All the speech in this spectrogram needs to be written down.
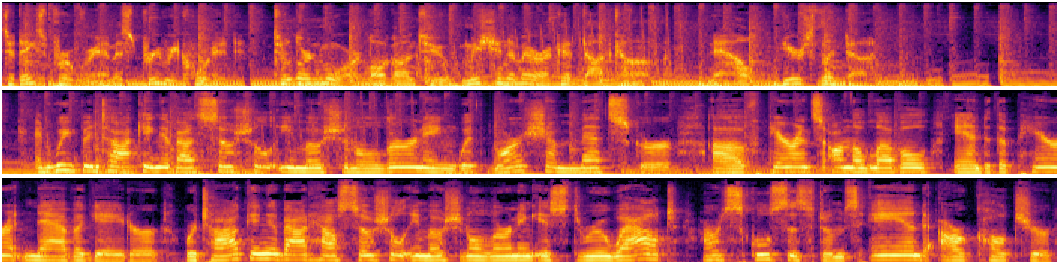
Today's program is pre recorded. To learn more, log on to missionamerica.com. Now, here's Linda. And we've been talking about social emotional learning with Marsha Metzger of Parents on the Level and the Parent Navigator. We're talking about how social emotional learning is throughout our school systems and our culture.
